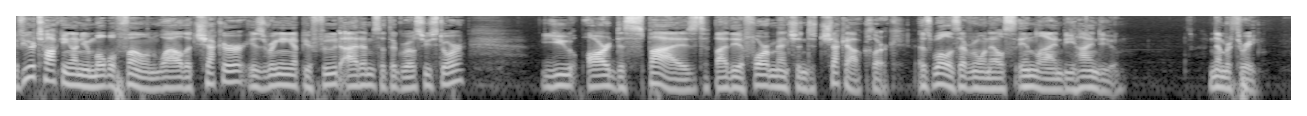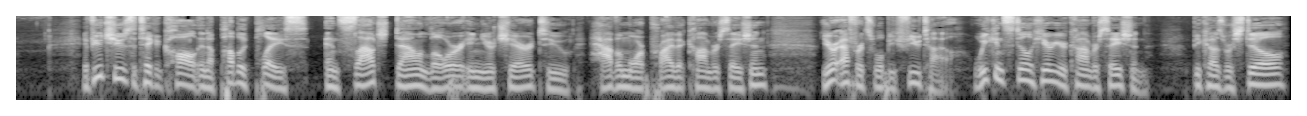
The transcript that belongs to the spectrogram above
if you're talking on your mobile phone while the checker is ringing up your food items at the grocery store, you are despised by the aforementioned checkout clerk, as well as everyone else in line behind you. Number three, if you choose to take a call in a public place and slouch down lower in your chair to have a more private conversation, your efforts will be futile. We can still hear your conversation because we're still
